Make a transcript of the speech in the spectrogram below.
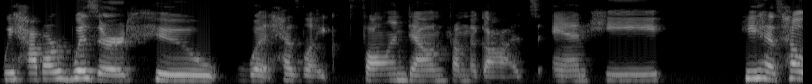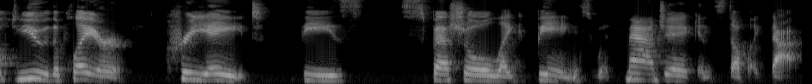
we have our wizard who what has like fallen down from the gods and he he has helped you the player create these special like beings with magic and stuff like that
